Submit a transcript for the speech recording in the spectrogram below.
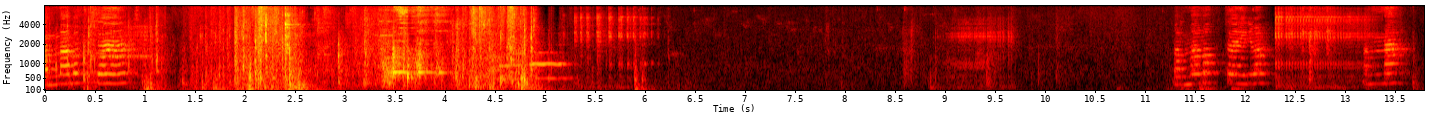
맘마 먹자. 맘마 먹자, 이리 와. 맘마.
